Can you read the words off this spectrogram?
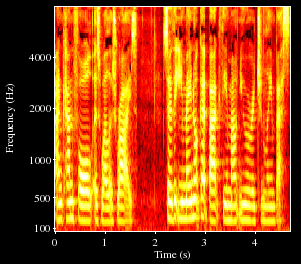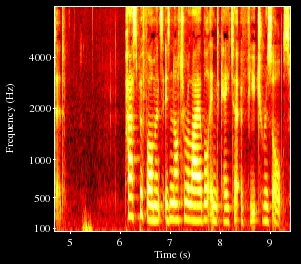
and can fall as well as rise, so that you may not get back the amount you originally invested. Past performance is not a reliable indicator of future results.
